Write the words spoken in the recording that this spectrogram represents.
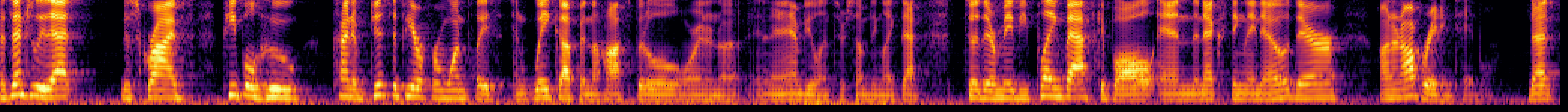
Essentially, that describes people who kind of disappear from one place and wake up in the hospital or in, a, in an ambulance or something like that. So they're maybe playing basketball, and the next thing they know, they're on an operating table. That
